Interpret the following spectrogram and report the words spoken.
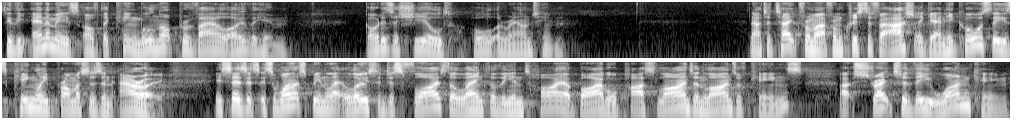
See, the enemies of the king will not prevail over him. God is a shield all around him. Now, to take from, uh, from Christopher Ash again, he calls these kingly promises an arrow. He says it's, it's one that's been let loose and just flies the length of the entire Bible, past lines and lines of kings, uh, straight to the one king,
